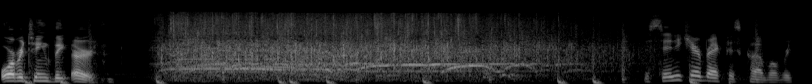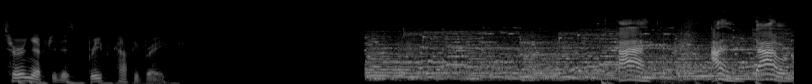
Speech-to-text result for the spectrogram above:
orbiting the Earth. The Sandicare Breakfast Club will return after this brief coffee break. Hi, I'm Darren.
